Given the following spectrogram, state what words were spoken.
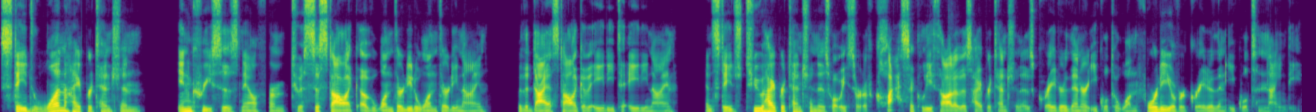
Stage 1 hypertension increases now from to a systolic of 130 to 139 with a diastolic of 80 to 89. And stage 2 hypertension is what we sort of classically thought of as hypertension as greater than or equal to 140 over greater than equal to 90.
